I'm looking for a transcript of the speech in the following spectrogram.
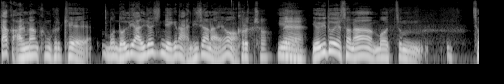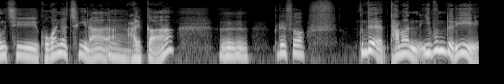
딱 알 만큼 그렇게 뭐 널리 알려진 얘기는 아니잖아요. 그렇죠. 예. 네. 여의도에서나 뭐 좀 정치 고관여층이나 음. 알까? 어, 그래서 근데 다만 이분들이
